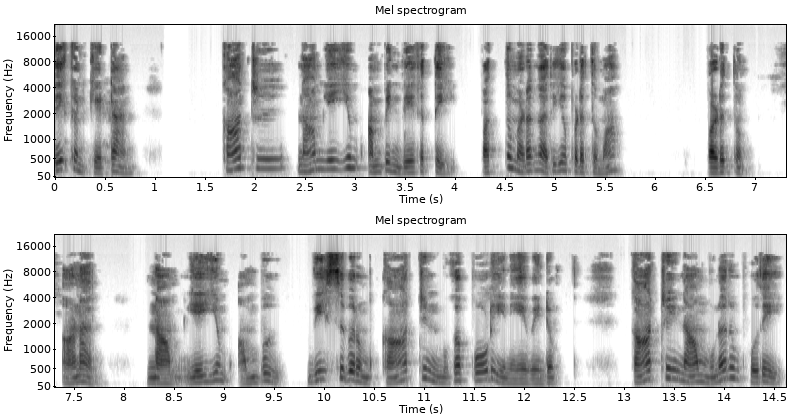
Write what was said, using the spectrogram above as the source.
தேக்கன் கேட்டான் காற்று நாம் எய்யும் அம்பின் வேகத்தை பத்து மடங்கு அதிகப்படுத்துமா? படுத்தும். ஆனால் நாம் எய்யும் அம்பு வீசு வரும் காற்றின் முகப்போடு இணைய வேண்டும். காற்றை நாம் உணரும் போதே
